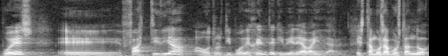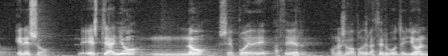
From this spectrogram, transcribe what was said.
pues, eh, fastidia a otro tipo de gente que viene a bailar. Estamos apostando en eso. Este año no se puede hacer no se va a poder hacer botellón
